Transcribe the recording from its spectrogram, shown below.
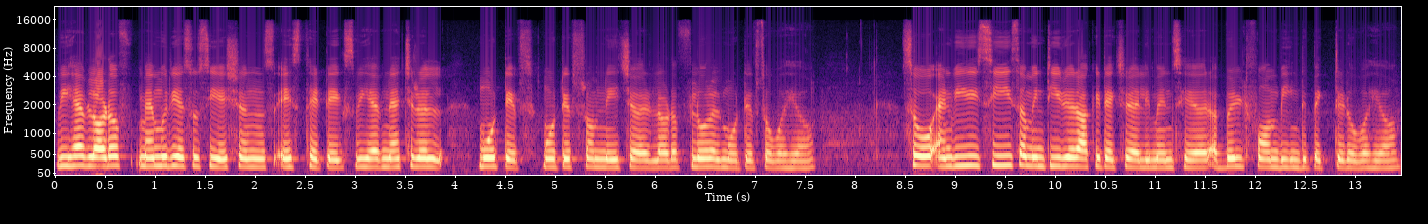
we have lot of memory associations, aesthetics, we have natural motifs, motifs from nature, a lot of floral motifs over here. So, and we see some interior architecture elements here, a built form being depicted over here.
